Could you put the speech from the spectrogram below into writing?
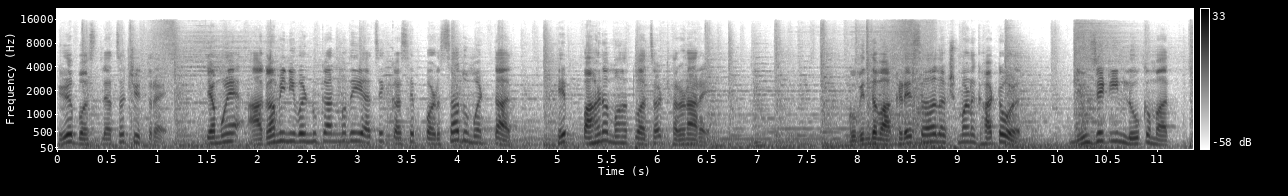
खेळ बसल्याचं चित्र आहे. त्यामुळे आगामी निवडणुकांमध्ये याचे कसे पडसाद उमटतात हे पाहणं महत्वाचं ठरणार आहे. गोविंद वाकडेसह लक्ष्मण घाटोळ न्यूज एटीन लोकमत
